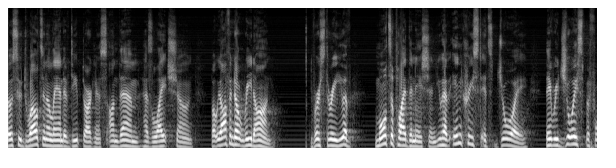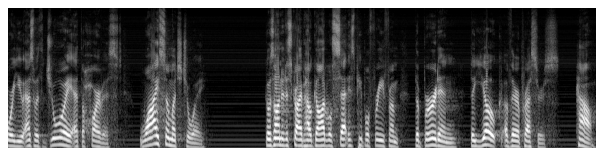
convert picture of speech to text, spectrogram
Those who dwelt in a land of deep darkness, on them has light shone. But we often don't read on. Verse 3 You have multiplied the nation, you have increased its joy. They rejoice before you as with joy at the harvest. Why so much joy? Goes on to describe how God will set his people free from the burden, the yoke of their oppressors. How?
